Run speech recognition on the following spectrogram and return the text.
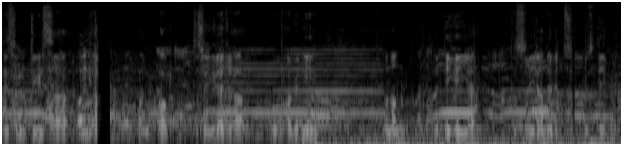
ਤੇ ਸਿੰਘ ਢੀਂਡਸਾ ਦਾ ਪੰਜ ਭਗਤ ਤਸਵੀਰ ਹੈ ਜਿਹੜਾ, ਉਹ ਅਗਨੀ ਉਹਨਾਂ ਨੂੰ ਦਿੱਤੀ ਗਈ ਹੈ ਤਸਵੀਰਾਂ ਦੇ ਵਿੱਚ ਤੁਸੀਂ ਦੇਖ ਰਹੇ ਹੋ।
